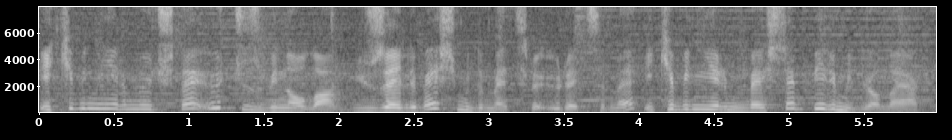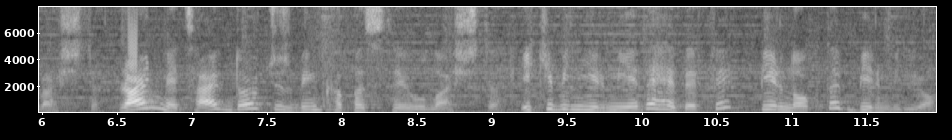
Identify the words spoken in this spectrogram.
2023'te 300 bin olan 155 mm üretimi 2025'te 1 milyona yaklaştı. Rheinmetall 400 bin kapasiteye ulaştı. 2027 hedefi 1.1 milyon.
